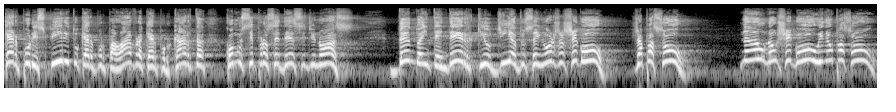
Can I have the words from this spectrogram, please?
quer por espírito, quer por palavra, quer por carta, como se procedesse de nós, dando a entender que o dia do Senhor já chegou, já passou. Não, não chegou e não passou.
